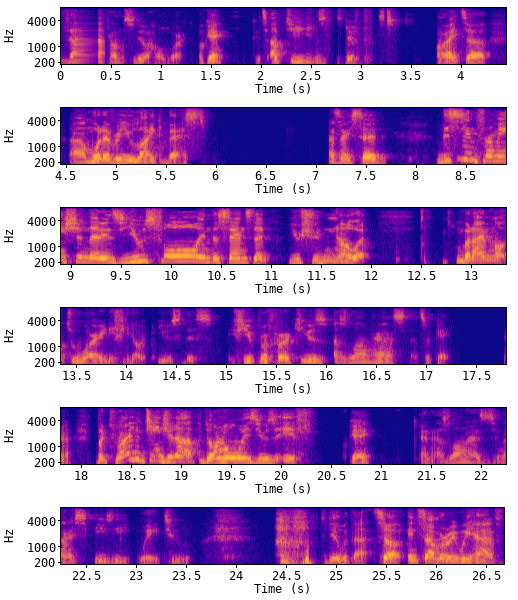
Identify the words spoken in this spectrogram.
that I promise to do her homework." Okay, it's up to you. Difference. All right, so um, whatever you like best. As I said, this is information that is useful in the sense that you should know it. But I'm not too worried if you don't use this. If you prefer to use as long as, that's okay. Yeah. But try to change it up. Don't always use if, okay? And as long as it's a nice, easy way to, to deal with that. So in summary, we have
